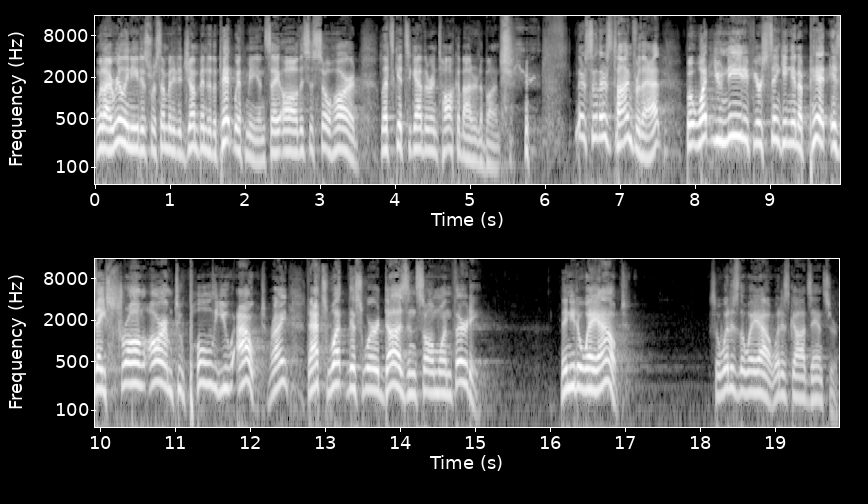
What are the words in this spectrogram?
what I really need is for somebody to jump into the pit with me and say, Oh, this is so hard. Let's get together and talk about it a bunch. there's, so there's time for that. But what you need if you're sinking in a pit is a strong arm to pull you out, right? That's what this word does in Psalm 130. They need a way out. So, what is the way out? What is God's answer?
